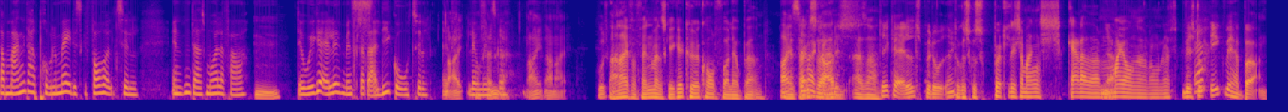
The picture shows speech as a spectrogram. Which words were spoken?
Der er mange, der har problematiske forhold til enten deres mor eller far. Mm. Det er jo ikke alle mennesker, der er lige gode til at Nej, lave for fanden mennesker. da. Nej, nej, nej. Husk. Nej, nej, for fanden, man skal ikke have kørekort for at lave børn. Nej, Det kan den sagtens er gratis. det. Altså, Det kan alle spytte ud, ikke? du kan sgu spytte lige så mange skatter af Ja. du ved. Hvis du ikke vil have børn,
